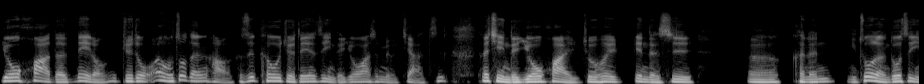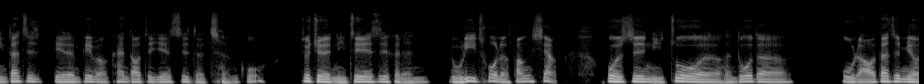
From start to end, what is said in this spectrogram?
优化的内容觉得，哎，我做的很好，可是客户觉得这件事情的优化是没有价值，而且你的优化也就会变得是。呃，可能你做了很多事情，但是别人并没有看到这件事的成果，就觉得你这件事可能努力错了方向，或者是你做了很多的苦劳，但是没有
